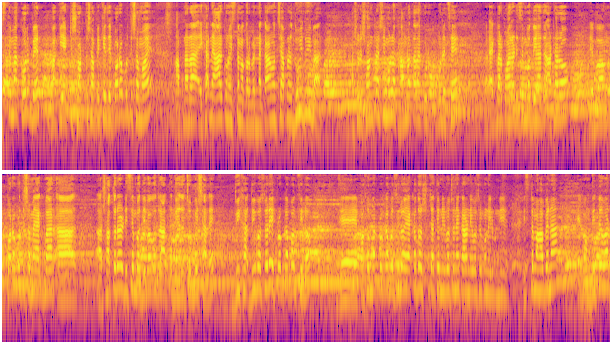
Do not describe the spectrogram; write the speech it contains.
ইস্তেমা করবেন, বাকি একটি শর্ত সাপেক্ষে যে পরবর্তী সময়ে আপনারা এখানে আর কোনো ইস্তেমা করবেন না। কারণ হচ্ছে আপনারা দুই দুইবার, আসলে সন্ত্রাসীমূলক হামলা তারা করেছে। একবার পয়লা ডিসেম্বর দুই হাজার আঠারো এবং পরবর্তী সময়ে একবার সতেরোই ডিসেম্বর দিবাগত রাত দুই সালে দুই দুই বছরে প্রজ্ঞাপন ছিল যে প্রথমবার প্রজ্ঞাপন ছিল একাদশ জাতীয় নির্বাচনের কারণে এবছর কোনো ইজতেমা হবে না এবং দ্বিতীয়বার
